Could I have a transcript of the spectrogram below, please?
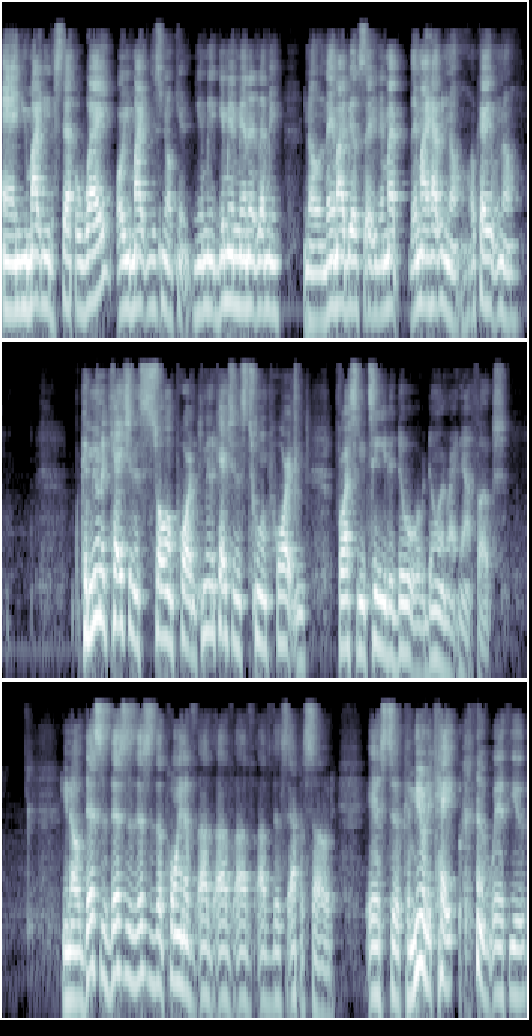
And you might need to step away, or you might just, you know, give me give me a minute, let me, you know, they might be able to say, they might they might have, you know, okay, you know. Communication is so important. Communication is too important for us to continue to do what we're doing right now, folks. You know, this is this is this is the point of of, of, of this episode is to communicate with you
